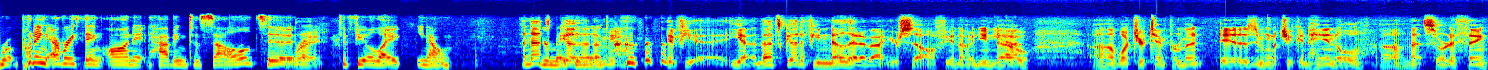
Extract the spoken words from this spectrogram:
r- putting everything on it having to sell to right. to feel like you know and that's good. I mean, if you yeah, that's good if you know that about yourself, you know, and you know yeah. uh, what your temperament is and what you can handle, uh, that sort of thing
